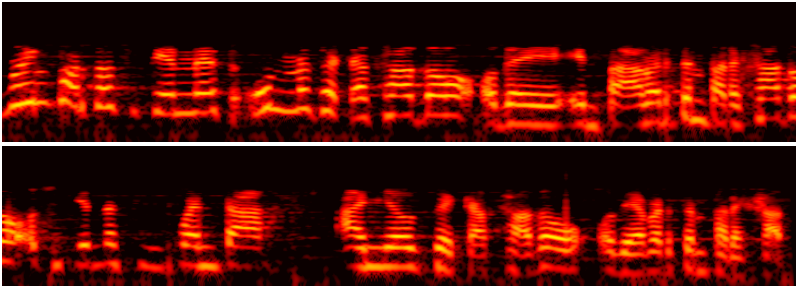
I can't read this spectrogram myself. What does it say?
No importa si tienes un mes de casado o de haberte emparejado o si tienes 50 años de casado o de haberte emparejado.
